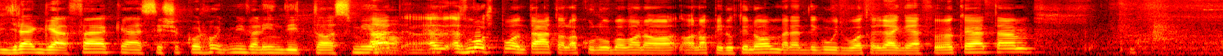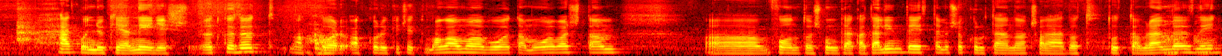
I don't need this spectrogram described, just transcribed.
így reggel felkelsz, és akkor hogy mivel indítasz, mi Hát a... ez, ez most pont átalakulóban van a, a napi rutinom, mert eddig úgy volt, hogy reggel fölkeltem, hát mondjuk ilyen 4 és 5 között, akkor, akkor egy kicsit magammal voltam, olvastam, a fontos munkákat elintéztem, és akkor utána a családot tudtam rendezni. Aha.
